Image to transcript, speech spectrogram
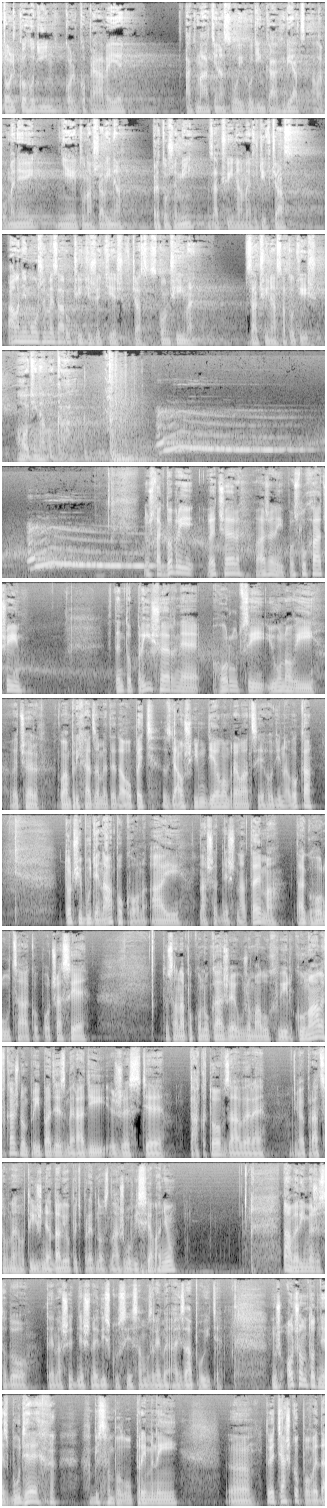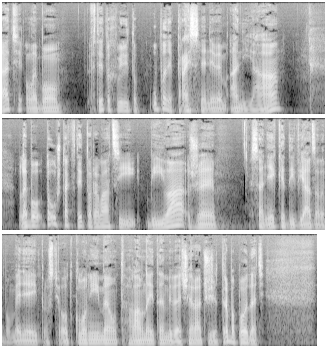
Toľko hodín, koľko práve je. Ak máte na svojich hodinkách viac alebo menej, nie je tu naša vina, pretože my začíname vždy včas. Ale nemôžeme zaručiť, že tiež včas skončíme. Začína sa totiž hodina vlka. Nož tak dobrý večer, vážení poslucháči. Tento príšerne horúci júnový večer k vám prichádzame teda opäť s ďalším dielom relácie Hodina Vlka. To, či bude napokon aj naša dnešná téma tak horúca ako počasie, to sa napokon ukáže už o malú chvíľku. No ale v každom prípade sme radi, že ste takto v závere e, pracovného týždňa dali opäť prednosť nášmu vysielaniu. No a veríme, že sa do tej našej dnešnej diskusie samozrejme aj zapojíte. Nož o čom to dnes bude, aby som bol úprimný, uh, to je ťažko povedať, lebo v tejto chvíli to úplne presne neviem ani ja, lebo to už tak v tejto relácii býva, že sa niekedy viac alebo menej proste odkloníme od hlavnej témy večera, čiže treba povedať,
